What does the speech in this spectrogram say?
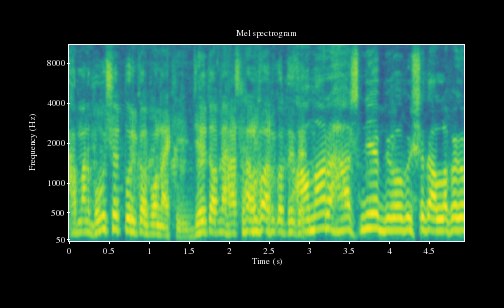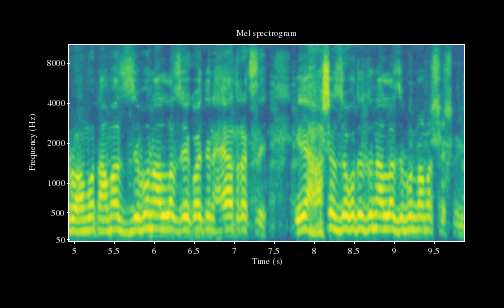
আ- মানে ভবিষ্যৎ পরিকল্পনা কি? যেহেতু আপনি হাঁস লালন পালন করতেছেন। আমার হাঁস নিয়ে ভবিষ্যতে আল্লাহ পাকের রহমত আমার জীবন আল্লাহ যে কয়দিন হায়াত রাখছে এই হাঁসের জগতের জন্য আল্লাহ জীবনটা আমার শেষ করে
